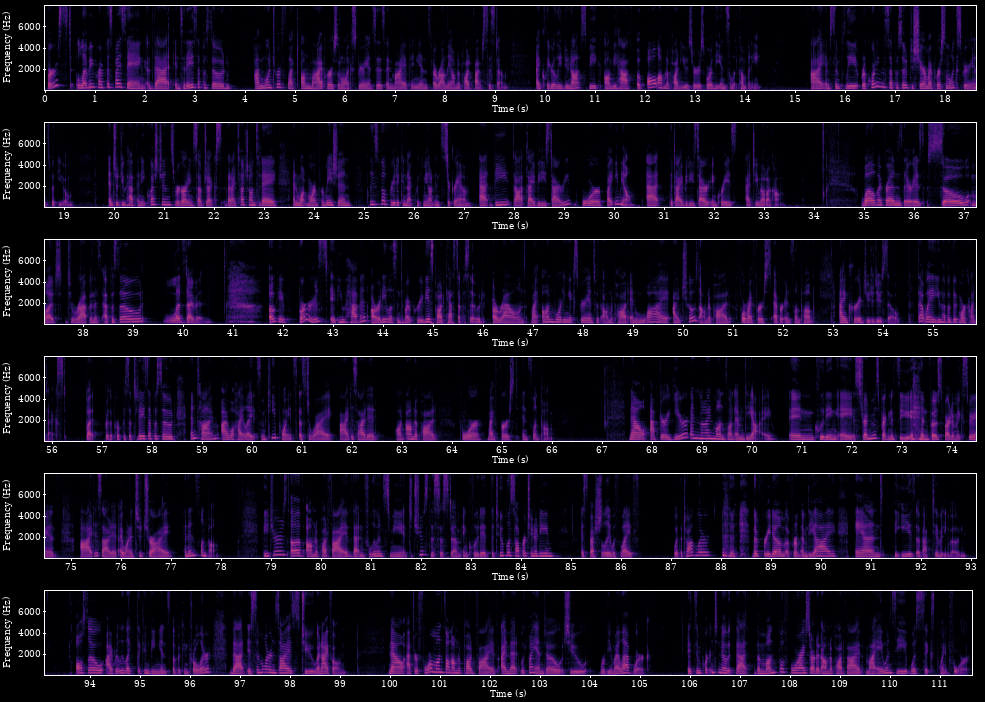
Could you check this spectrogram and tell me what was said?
First, let me preface by saying that in today's episode, I'm going to reflect on my personal experiences and my opinions around the Omnipod 5 system. I clearly do not speak on behalf of all Omnipod users or the Insulet company. I am simply recording this episode to share my personal experience with you. And should you have any questions regarding subjects that I touch on today and want more information, please feel free to connect with me on Instagram at the.diabetesdiary or by email at the diabetes diary inquiries at gmail.com. Well, my friends, there is so much to wrap in this episode, let's dive in. Okay, first, if you haven't already listened to my previous podcast episode around my onboarding experience with Omnipod and why I chose Omnipod for my first ever insulin pump, I encourage you to do so. That way, you have a bit more context. But for the purpose of today's episode and time, I will highlight some key points as to why I decided on Omnipod for my first insulin pump. Now, after a year and nine months on MDI, including a strenuous pregnancy and postpartum experience, I decided I wanted to try an insulin pump. Features of Omnipod 5 that influenced me to choose this system included the tubeless opportunity, especially with life with a toddler, the freedom from MDI, and the ease of activity mode. Also, I really liked the convenience of a controller that is similar in size to an iPhone. Now, after four months on Omnipod 5, I met with my endo to review my lab work. It's important to note that the month before I started Omnipod 5, my A1C was 6.4.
